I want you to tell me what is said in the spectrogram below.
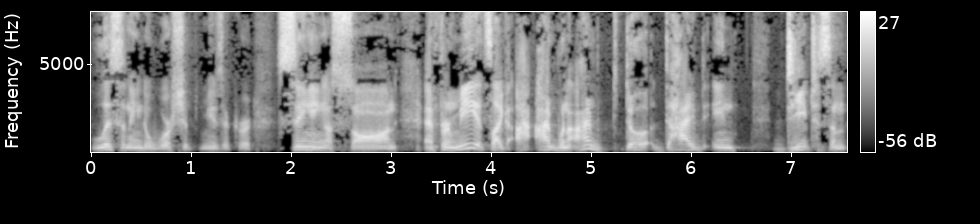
listening to worship music or singing a song. And for me, it's like, I, I when I'm do, dived in deep to some,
